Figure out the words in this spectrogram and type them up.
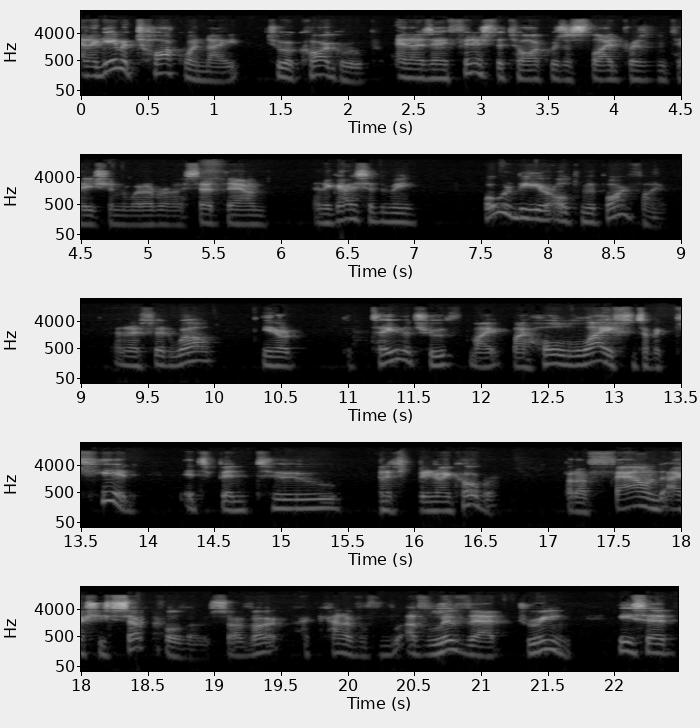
And I gave a talk one night to a car group. And as I finished the talk, it was a slide presentation, whatever. And I sat down, and the guy said to me, "What would be your ultimate barn find?" And I said, "Well, you know, to tell you the truth, my my whole life since I'm a kid, it's been to and it's 89 Cobra, but I've found actually several of those. So I've uh, I kind of I've lived that dream." He said,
